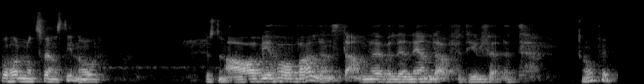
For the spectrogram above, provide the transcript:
Har du något svenskt innehav? Just nu? Ja, vi har Wallenstam, det är väl den enda för tillfället. Okej. Okay.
